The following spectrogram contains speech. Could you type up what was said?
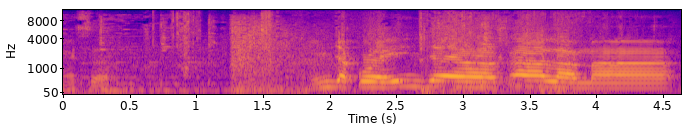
Nice. Injak woi, injak. Alamak.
